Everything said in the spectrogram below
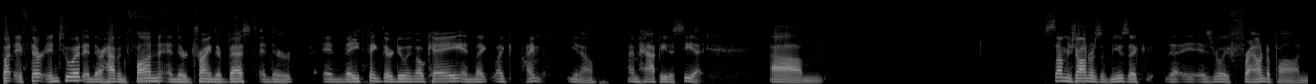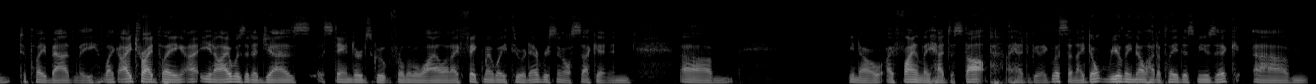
But if they're into it and they're having fun and they're trying their best and they're and they think they're doing okay and like like I'm you know I'm happy to see it. Um, some genres of music that is really frowned upon to play badly. Like I tried playing, you know, I was in a jazz standards group for a little while, and I faked my way through it every single second, and um, you know, I finally had to stop. I had to be like, listen, I don't really know how to play this music. Um,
